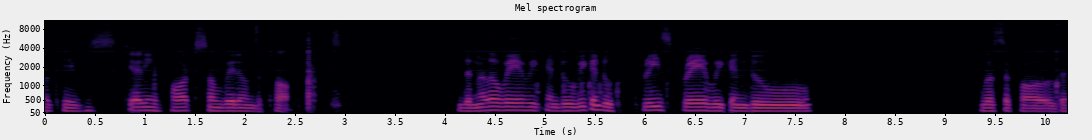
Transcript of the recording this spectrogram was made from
okay it's getting hot somewhere on the top the another way we can do we can do freeze spray we can do what's it called the,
